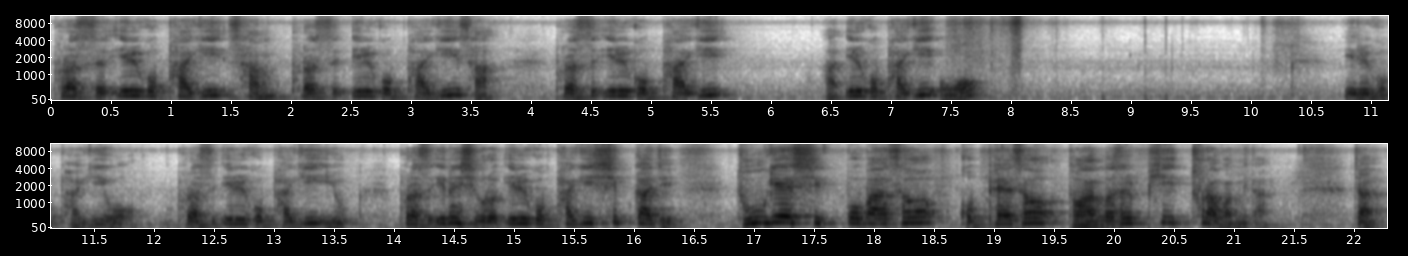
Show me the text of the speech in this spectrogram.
플러스 1 곱하기 3 플러스 1 곱하기 4 플러스 1 곱하기 아, 1 곱하기 5 1 곱하기 5 플러스 1 곱하기 6 플러스 이런 식으로 1 곱하기 10까지 두 개씩 뽑아서 곱해서 더한 것을 P2라고 합니다. 자,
